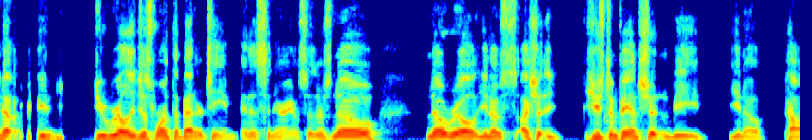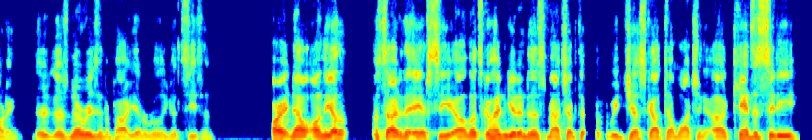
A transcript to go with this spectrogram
know, you, you really just weren't the better team in this scenario. So there's no no real, you know, I should Houston fans shouldn't be, you know, pouting. There, there's no reason to pout. You had a really good season. All right, now on the other side of the AFC, uh, let's go ahead and get into this matchup that we just got done watching. Uh, Kansas City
